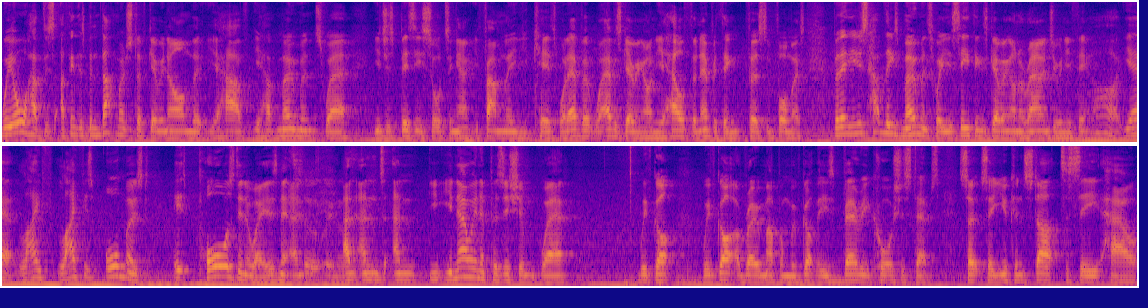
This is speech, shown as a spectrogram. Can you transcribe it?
We all have this. I think there's been that much stuff going on that you have, you have moments where you're just busy sorting out your family, your kids, whatever, whatever's going on, your health and everything first and foremost. But then you just have these moments where you see things going on around you, and you think, oh yeah, life, life is almost. It's paused in a way, isn't it? And Totally not. and and and you- you're now in a position where we've got we've got a roadmap and we've got these very cautious steps so so you can start to see how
